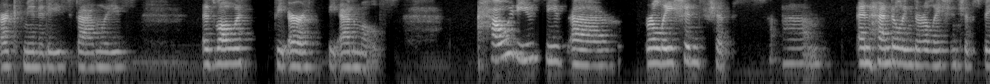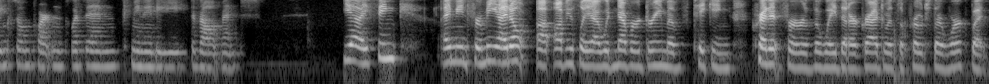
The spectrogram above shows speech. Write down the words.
our communities, families, as well with the earth, the animals. How would you see uh, relationships um, and handling the relationships being so important within community development? Yeah, I think I mean, for me, I don't, uh, obviously, I would never dream of taking credit for the way that our graduates approach their work, but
